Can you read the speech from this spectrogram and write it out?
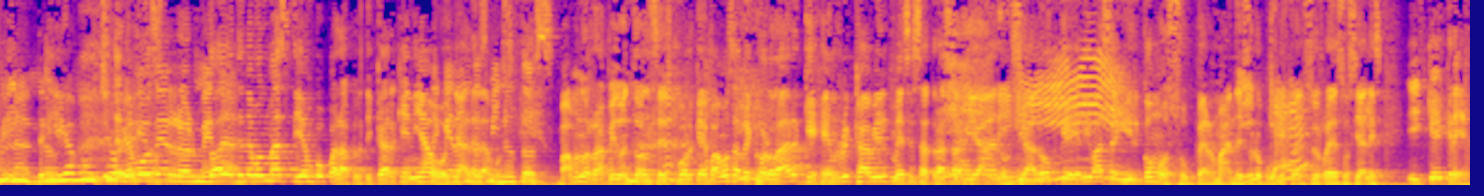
Me intriga mucho. tenemos, Qué terror me todavía da. tenemos más tiempo para platicar, Kenia, Me o ya le dos damos. minutos. Vámonos rápido entonces, porque vamos a recordar que Henry Cavill meses atrás había Sí. anunciado que él iba a seguir como Superman. Eso ¿Y lo publicó qué? en sus redes sociales. ¿Y qué creen?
